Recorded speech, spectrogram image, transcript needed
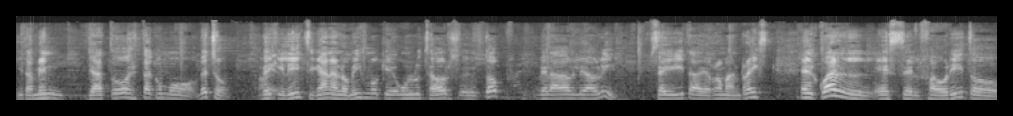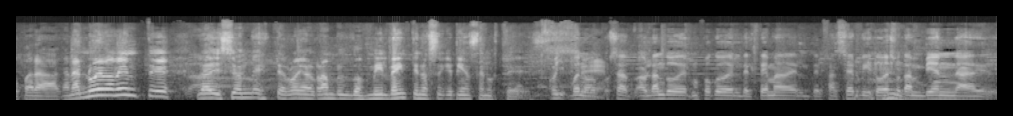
Y también ya todo está como... De hecho. Becky Lynch gana lo mismo que un luchador eh, top de la WWE. Seguidita de Roman Reigns, el cual es el favorito para ganar nuevamente la edición de este Royal Rumble 2020. No sé qué piensan ustedes. Oye, bueno, Sí. o sea, hablando de- un poco del, del tema del, del fanservice y todo eso, también eh,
